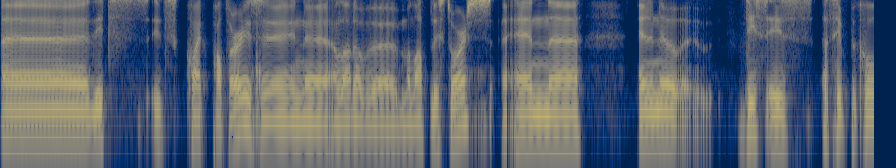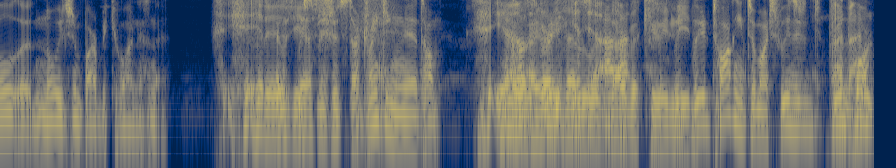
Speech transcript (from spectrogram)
uh, it's it's quite popular. It's in uh, a lot of uh, monopoly stores, and uh, and uh, this is a typical uh, Norwegian barbecue wine, isn't it? it is, we, yes. we should start drinking, uh, Tom. yeah, Yeah, very, very yes, I- I- barbecue We, indeed. we're talking too much. We drink I'm, more.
